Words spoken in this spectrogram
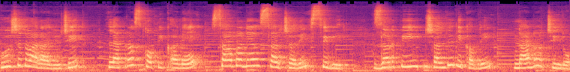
ભુજ દ્વારા આયોજિત લેપ્રોસ્કોપિક અને સામાન્ય સર્જરી શિબિર. ઝડપી, જલ્દી રિકવરી, નાનો ચીરો.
